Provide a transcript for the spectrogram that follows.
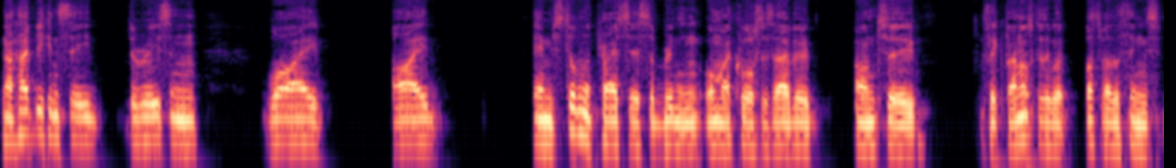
I hope you can see the reason why I am still in the process of bringing all my courses over onto ClickFunnels because I've got lots of other things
